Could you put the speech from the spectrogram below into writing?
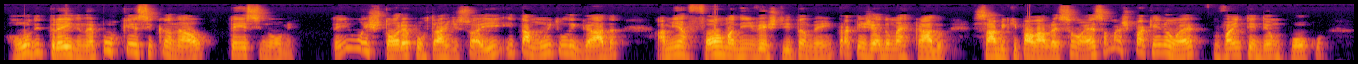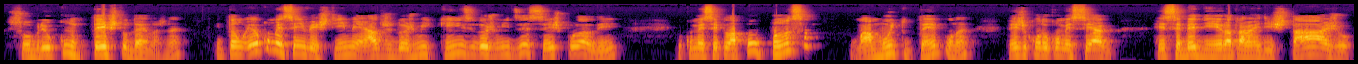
Hold Trade, né? Por que esse canal tem esse nome? Tem uma história por trás disso aí e está muito ligada à minha forma de investir também. Para quem já é do mercado sabe que palavras são essas, mas para quem não é, vai entender um pouco sobre o contexto delas, né? Então, eu comecei a investir em meados de 2015 e 2016 por ali. Eu comecei pela poupança, há muito tempo, né? Desde quando eu comecei a receber dinheiro através de estágio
